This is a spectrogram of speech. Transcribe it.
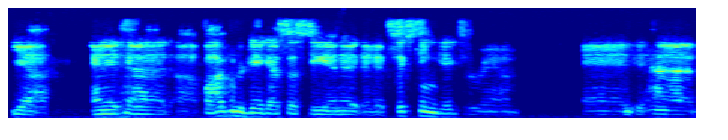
Yeah, and it had uh, 500 gig SSD in it, and it's 16 gigs of RAM, and it had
